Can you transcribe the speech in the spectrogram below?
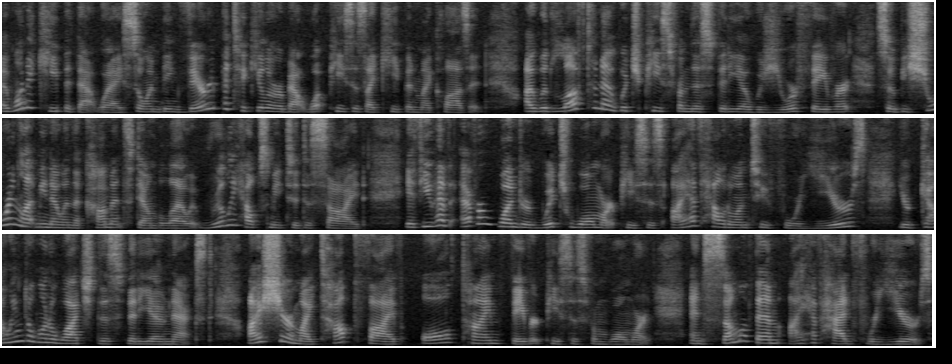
I want to keep it that way. So I'm being very particular about what pieces I keep in my my closet. I would love to know which piece from this video was your favorite, so be sure and let me know in the comments down below. It really helps me to decide. If you have ever wondered which Walmart pieces I have held on to for years, you're going to want to watch this video next. I share my top five all-time favorite pieces from Walmart and some of them I have had for years.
